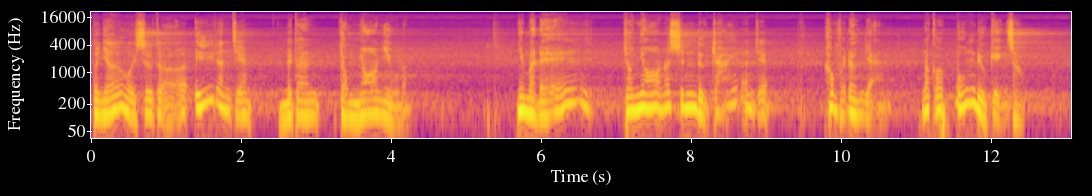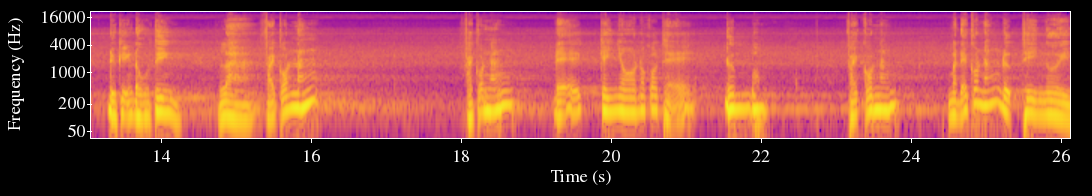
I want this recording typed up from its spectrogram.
tôi nhớ hồi xưa tôi ở ý đó anh chị em, người ta trồng nho nhiều lắm. Nhưng mà để cho nho nó sinh được trái đó anh chị em, không phải đơn giản, nó có bốn điều kiện sau. Điều kiện đầu tiên là phải có nắng phải có nắng để cây nho nó có thể đơm bông. Phải có nắng, mà để có nắng được thì người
